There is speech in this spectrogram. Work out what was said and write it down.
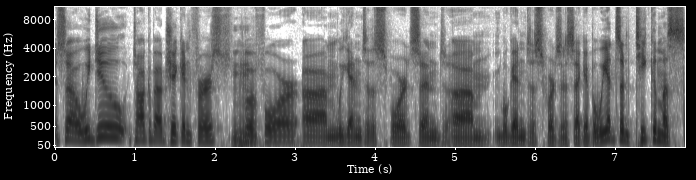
so we do talk about chicken 1st Mm-hmm. before um, we get into the sports, and um, we'll get into sports in a second. But we had some tikka mas-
